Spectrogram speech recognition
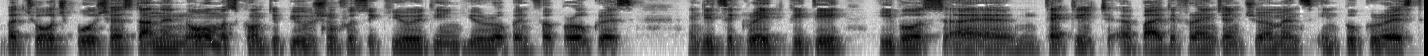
But George Bush has done enormous contribution for security in Europe and for progress. and it's a great pity he was uh, um, tackled uh, by the French and Germans in Bucharest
